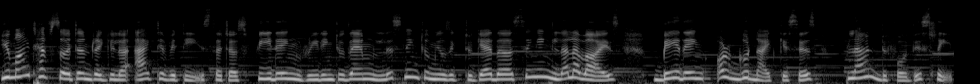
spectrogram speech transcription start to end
You might have certain regular activities such as feeding, reading to them, listening to music together, singing lullabies, bathing, or goodnight kisses planned before they sleep.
